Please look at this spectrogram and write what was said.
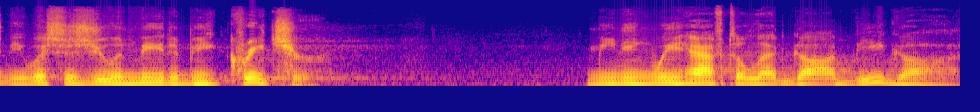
And He wishes you and me to be creature, meaning we have to let God be God.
